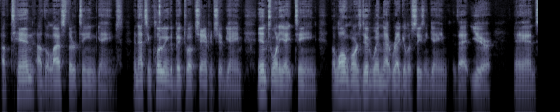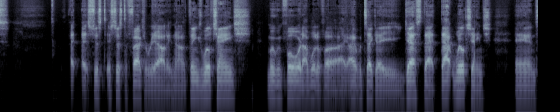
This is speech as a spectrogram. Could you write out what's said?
of 10 of the last 13 games. And that's including the Big 12 championship game in 2018. The Longhorns did win that regular season game that year. And it's just it's just a fact of reality. Now things will change moving forward. I would have uh, I, I, would take a guess that that will change, and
